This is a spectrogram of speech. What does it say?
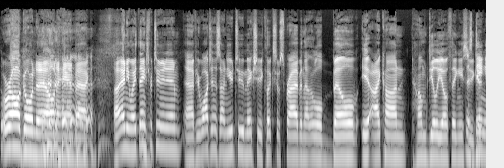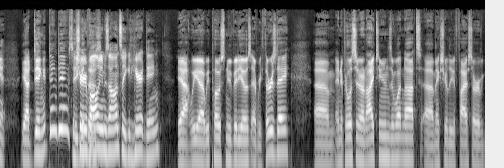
We're all going to hell in a handbag. Uh, anyway, thanks for tuning in. Uh, if you're watching this on YouTube, make sure you click subscribe and that little bell i- icon hum dealio thingy. So Just you ding get, it. Yeah, ding it, ding ding. So Make you sure get your those- volume's on so you can hear it ding. Yeah, we uh, we post new videos every Thursday. Um, and if you're listening on iTunes and whatnot, uh, make sure you leave a five star rev-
